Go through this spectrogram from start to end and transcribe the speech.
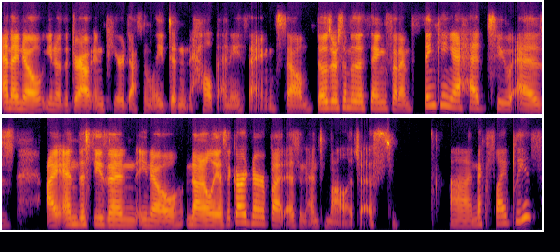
And I know, you know, the drought in Pierre definitely didn't help anything. So those are some of the things that I'm thinking ahead to as I end the season, you know, not only as a gardener, but as an entomologist. Uh, next slide, please.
